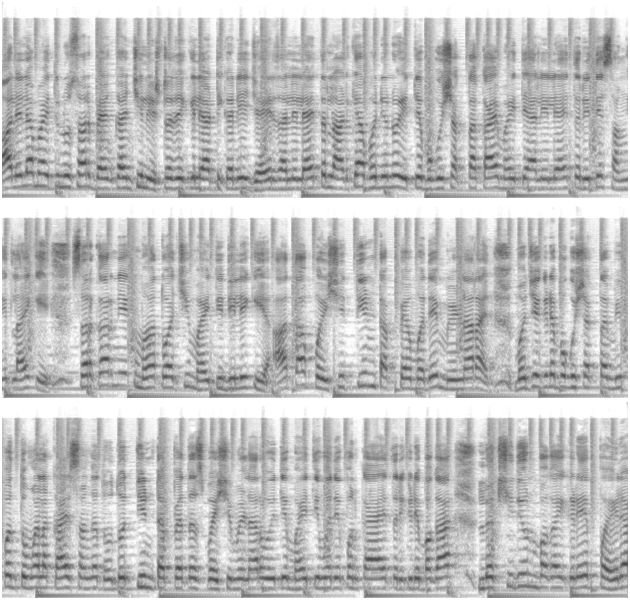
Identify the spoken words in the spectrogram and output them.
आलेल्या माहितीनुसार बँकांची लिस्ट देखील या ठिकाणी जाहीर झालेली आहे. तर लाडक्या बहिणीनो इथे बघू शकता काय माहिती आलेली आहे. तर इथे सांगितलं आहे की सरकारने एक महत्वाची माहिती दिली की आता पैसे तीन टप्प्यामध्ये मिळणार आहेत. म्हणजे इकडे बघू शकता मी पण तुम्हाला काय सांगत होतो तीन टप्प्यातच पैसे मिळणार होते माहितीमध्ये पण काय आहे तर इकडे बघा. लक्ष देऊन बघा इकडे पहिल्या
